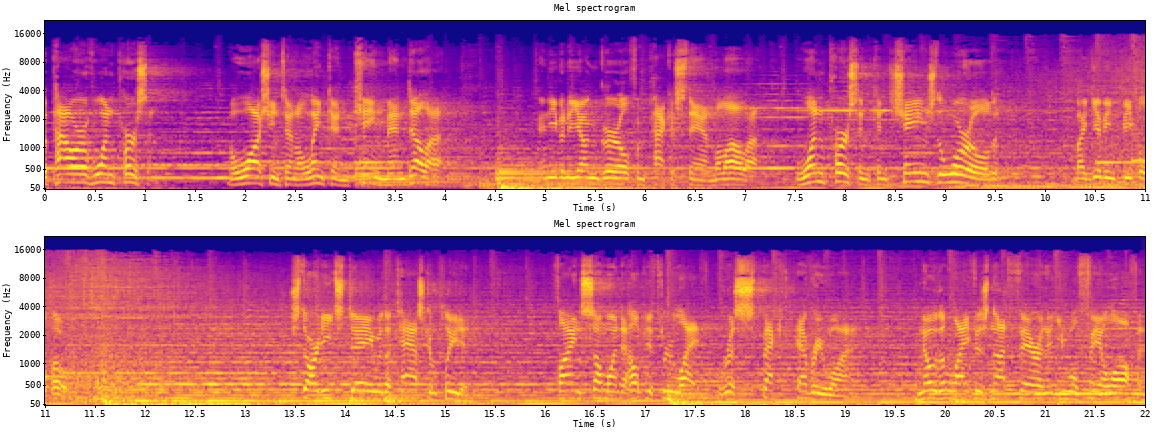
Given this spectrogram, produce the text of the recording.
the power of one person a Washington, a Lincoln, King, Mandela, and even a young girl from Pakistan, Malala. One person can change the world by giving people hope. Start each day with a task completed. Find someone to help you through life. Respect everyone. Know that life is not fair and that you will fail often.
